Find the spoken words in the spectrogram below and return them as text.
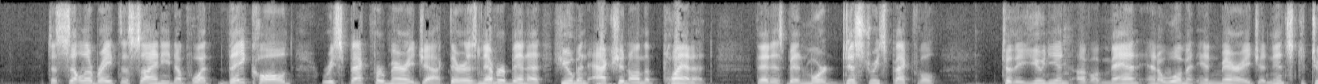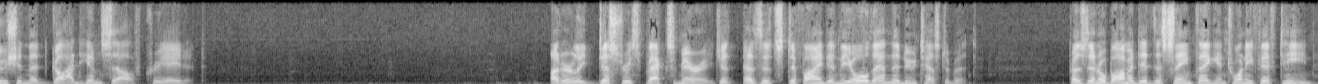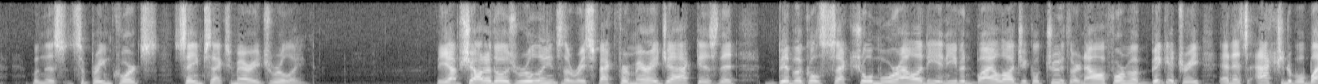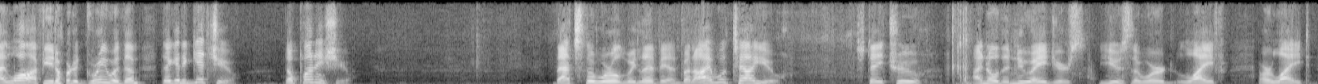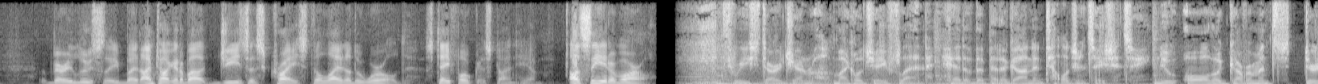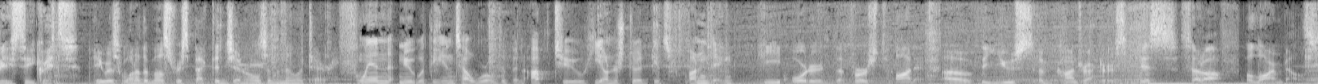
to celebrate the signing of what they called Respect for Marriage Act. There has never been a human action on the planet that has been more disrespectful to the union of a man and a woman in marriage, an institution that God himself created. Utterly disrespects marriage as it's defined in the Old and the New Testament. President Obama did the same thing in 2015 when the Supreme Court's same-sex marriage ruling. The upshot of those rulings, the Respect for Marriage Act, is that biblical sexual morality and even biological truth are now a form of bigotry, and it's actionable by law. If you don't agree with them, they're going to get you. They'll punish you. That's the world we live in. But I will tell you, stay true. I know the New Agers use the word life or light very loosely, but I'm talking about Jesus Christ, the light of the world. Stay focused on him. I'll see you tomorrow. Three-star general Michael J. Flynn, head of the Pentagon Intelligence Agency, knew all the government's dirty secrets. He was one of the most respected generals in the military. Flynn knew what the intel world had been up to. He understood its funding. He ordered the first audit of the use of contractors. This set off alarm bells.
